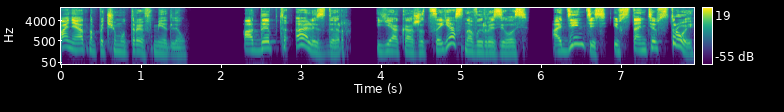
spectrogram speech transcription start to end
Понятно, почему Треф медлил. Адепт Алисдер, я, кажется, ясно выразилась. Оденьтесь и встаньте в строй.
